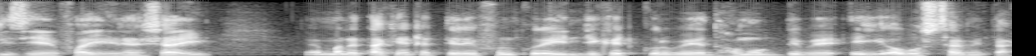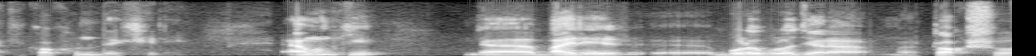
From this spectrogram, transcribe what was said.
ডিজিএফআই এনএসআই মানে তাকে একটা টেলিফোন করে ইন্ডিকেট করবে, ধমক দেবে, এই অবস্থা আমি তাকে কখনো দেখিনি। এমনকি বাইরের বড় বড় যারা টক শো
